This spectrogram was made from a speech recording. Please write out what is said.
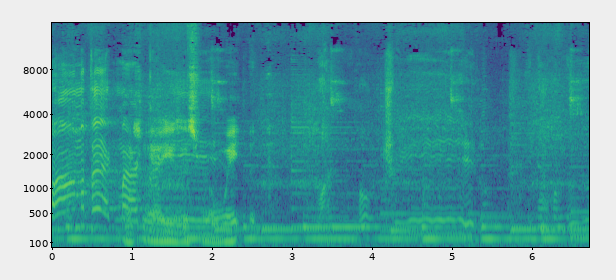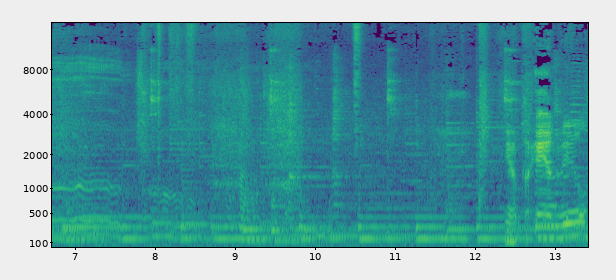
I'ma pack my Actually, I use this for a weight, but one more trip, and I'ma move on. my anvil.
